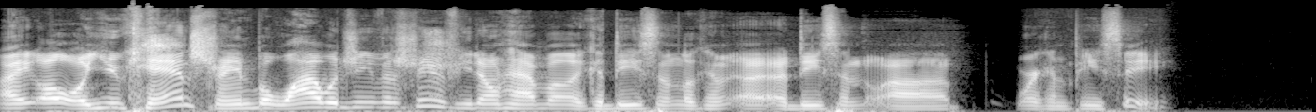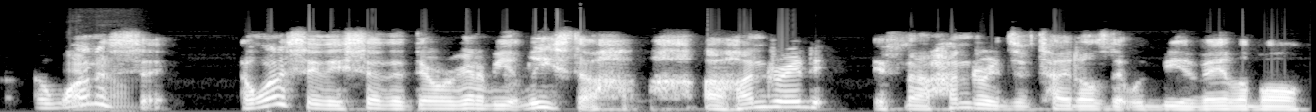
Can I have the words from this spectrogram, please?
Like, oh, you can stream, but why would you even stream if you don't have a, like a decent looking, a decent uh, working PC? I want to say, I want to say they said that there were going to be at least a, a hundred, if not hundreds, of titles that would be available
